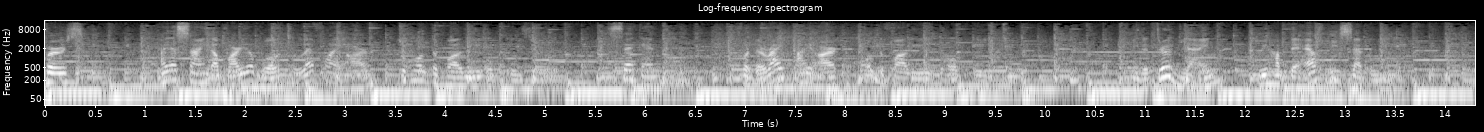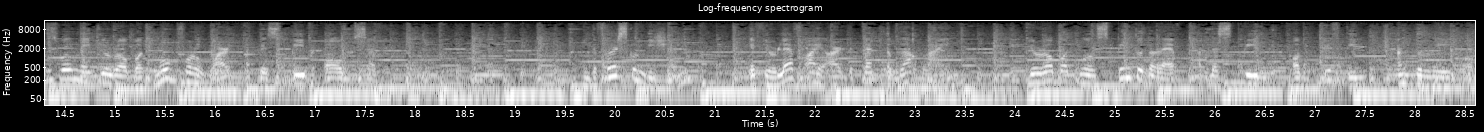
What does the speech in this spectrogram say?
First, I assigned a variable to left IR to hold the value of A0. Second, for the right IR to hold the value of A2. In the third line, we have the FD7. This will make the robot move forward at the speed of 7. In the first condition, if your left IR detects the black line, your robot will spin to the left at the speed of 50 and delay of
